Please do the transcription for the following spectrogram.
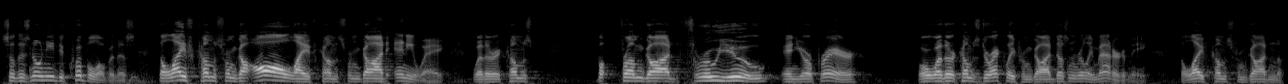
So there's no need to quibble over this. The life comes from God. All life comes from God anyway. Whether it comes from God through you and your prayer, or whether it comes directly from God doesn't really matter to me. The life comes from God in the,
